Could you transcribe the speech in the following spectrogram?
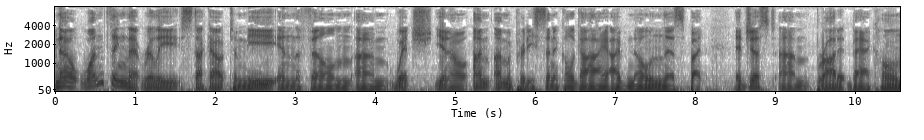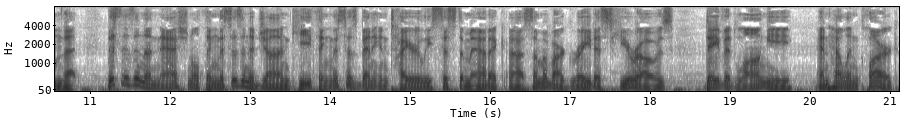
Now, one thing that really stuck out to me in the film, um, which you know, I'm I'm a pretty cynical guy. I've known this, but it just um, brought it back home that this isn't a national thing. This isn't a John Key thing. This has been entirely systematic. Uh, some of our greatest heroes, David Lange and Helen Clark,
